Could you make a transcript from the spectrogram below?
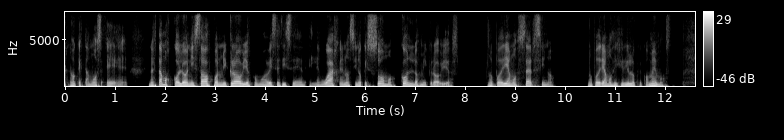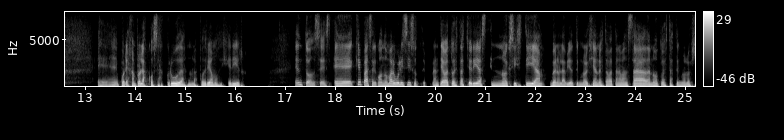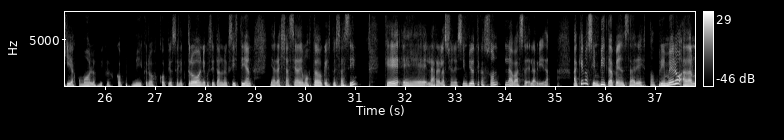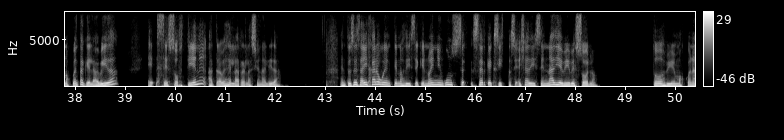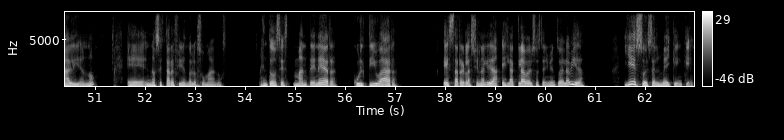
¿no? que estamos eh, no estamos colonizados por microbios, como a veces dice el lenguaje, ¿no? sino que somos con los microbios. No podríamos ser si no. Podríamos digerir lo que comemos. Eh, por ejemplo, las cosas crudas no las podríamos digerir. Entonces, eh, ¿qué pasa? Que cuando Margulis eh, planteaba todas estas teorías, no existía, bueno, la biotecnología no estaba tan avanzada, ¿no? Todas estas tecnologías como los microscopios electrónicos y tal no existían, y ahora ya se ha demostrado que esto es así, que eh, las relaciones simbióticas son la base de la vida. ¿A qué nos invita a pensar esto? Primero, a darnos cuenta que la vida se sostiene a través de la relacionalidad. Entonces ahí Haraway que nos dice que no hay ningún ser que exista, ella dice, nadie vive solo, todos vivimos con alguien, ¿no? Eh, nos está refiriendo a los humanos. Entonces, mantener, cultivar esa relacionalidad es la clave del sostenimiento de la vida. Y eso es el making king.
